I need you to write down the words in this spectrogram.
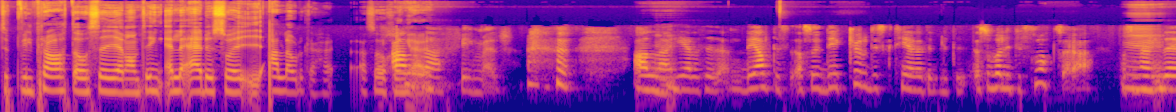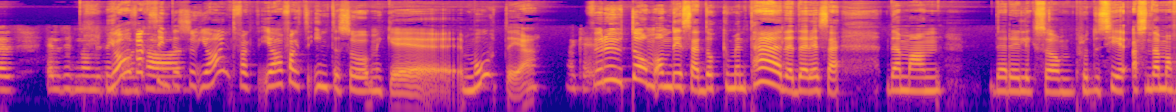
typ vill prata och säga någonting, eller är du så i alla olika alltså, genrer? Alla filmer. Alla, Mm. hela tiden. Det är alltid, alltså det är kul att diskutera typ lite, alltså bara lite smått såhär. Vad som Mm. händer, eller typ någon liten Jag har, kommentar. faktiskt inte så, jag, har inte, jag har faktiskt inte så mycket emot det. Okej. Förutom om det är så här dokumentärer där det är så här, där man, där det liksom producerar, alltså där man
